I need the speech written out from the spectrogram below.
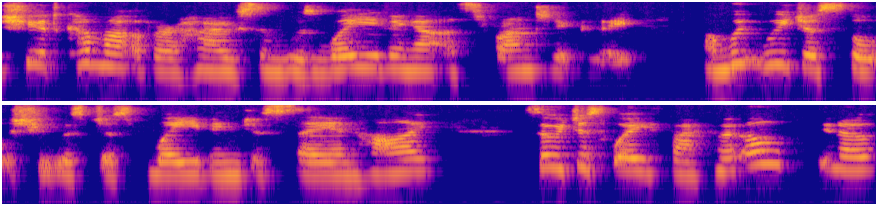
she had come out of her house and was waving at us frantically. And we, we just thought she was just waving, just saying hi. So we just waved back and went, Oh, you know,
